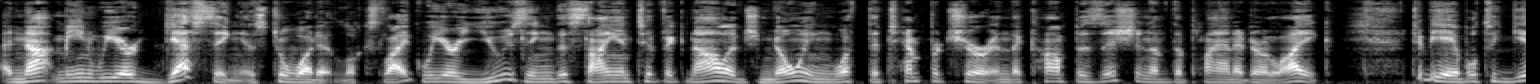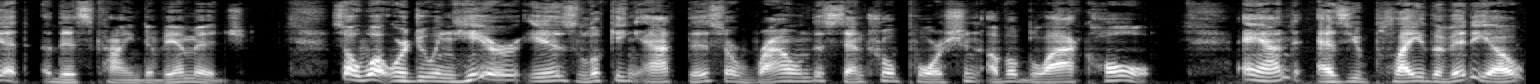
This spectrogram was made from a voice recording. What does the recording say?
uh, not mean we are guessing as to what it looks like. We are using the scientific knowledge, knowing what the temperature and the composition of the planet are like to be able to get this kind of image. So what we're doing here is looking at this around the central portion of a black hole. And as you play the video,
